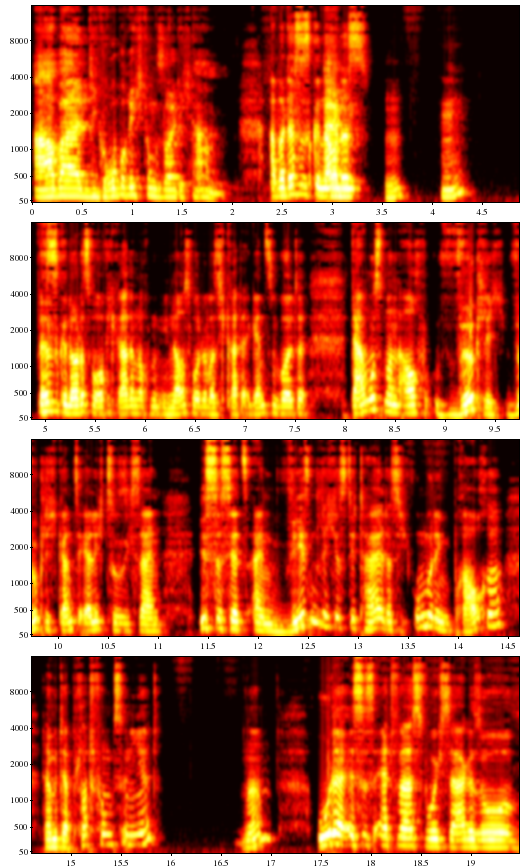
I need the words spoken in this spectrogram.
Aber die grobe Richtung sollte ich haben. aber das ist genau Ähm, das. Hm? Das ist genau das, worauf ich gerade noch hinaus wollte, was ich gerade ergänzen wollte. Da muss man auch wirklich, wirklich ganz ehrlich zu sich sein. Ist das jetzt ein wesentliches Detail, das ich unbedingt brauche, damit der Plot funktioniert? Ne? Oder ist es etwas, wo ich sage so,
